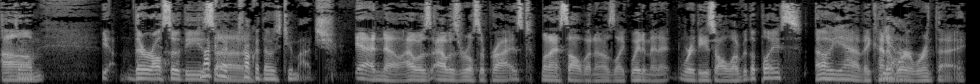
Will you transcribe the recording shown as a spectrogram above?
Um, yeah, there are also these. not going to uh, truck with those too much Yeah, no, I was I was real surprised when I saw one. I was like, wait a minute, were these all over the place? Oh yeah, they kind of Yeah. were, weren't they?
